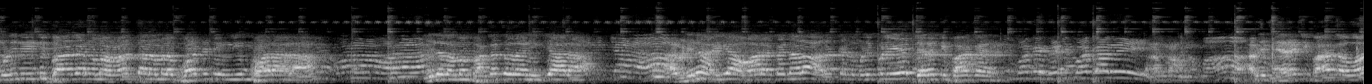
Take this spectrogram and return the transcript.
முடி நீட்டி பார்க்க நம்ம ஆத்தா நம்மள போட்டுட்டு எங்கேயும் போறாளா? இல்ல நம்ம பக்கத்துல நிக்காரா அப்படின்னு ஐயா வாரக்கண்ணால அரக்கண் முடிப்புலயே திரட்டி பாக்க அப்படி திரட்டி பார்க்கவா?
